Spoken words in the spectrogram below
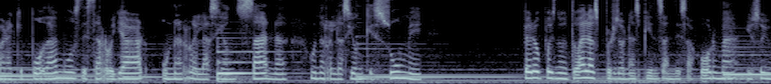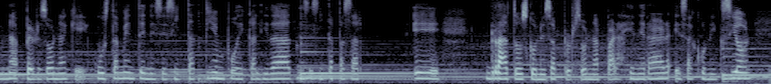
Para que podamos desarrollar una relación sana, una relación que sume Pero pues no todas las personas piensan de esa forma. Yo soy una persona que justamente necesita tiempo de calidad, necesita pasar eh, ratos con esa persona para generar esa conexión.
